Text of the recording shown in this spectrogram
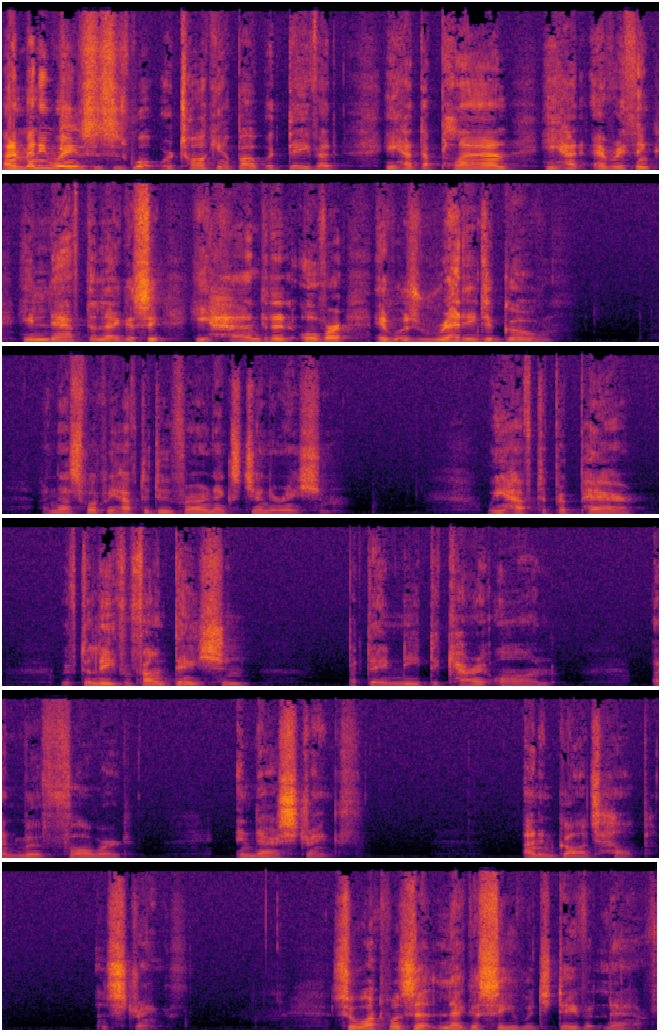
And in many ways, this is what we're talking about with David. He had the plan, he had everything, he left the legacy, he handed it over, it was ready to go. And that's what we have to do for our next generation. We have to prepare, we have to leave a foundation, but they need to carry on and move forward in their strength and in God's help and strength. So, what was that legacy which David left?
